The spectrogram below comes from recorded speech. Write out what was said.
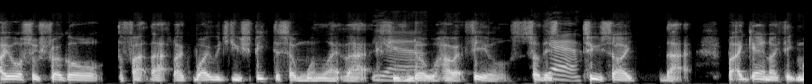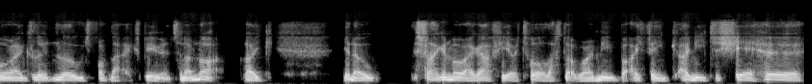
I also struggle the fact that like why would you speak to someone like that if yeah. you know how it feels? So there's yeah. two sides that. But again, I think Morag's learned loads from that experience. And I'm not like, you know, slagging Morag off here at all. That's not what I mean. But I think I need to share her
